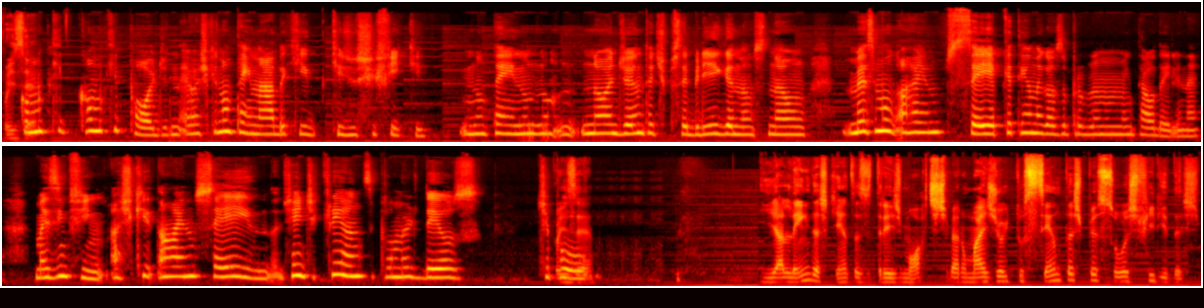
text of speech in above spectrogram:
Pois é. Como que, como que pode? Eu acho que não tem nada que, que justifique. Não tem, não, não, adianta, tipo, você briga, não, não. Mesmo, ai, eu não sei, é porque tem o negócio do problema mental dele, né? Mas enfim, acho que, ai, não sei. Gente, criança, pelo amor de Deus. Tipo, Pois é. E além das 503 mortes, tiveram mais de 800 pessoas feridas.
